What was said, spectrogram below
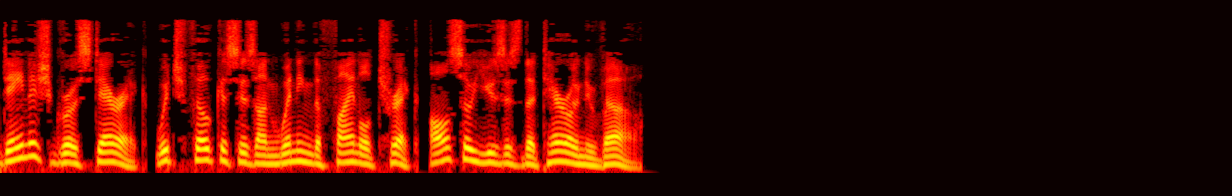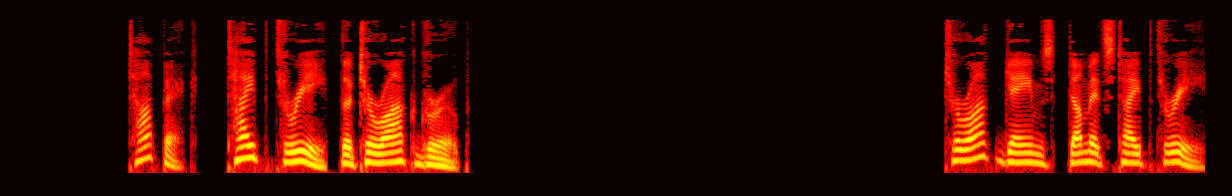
Danish Grosstarok, which focuses on winning the final trick, also uses the Tarot Nouveau. Type 3, the Tarock group Tarock games, Dummett's Type 3,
